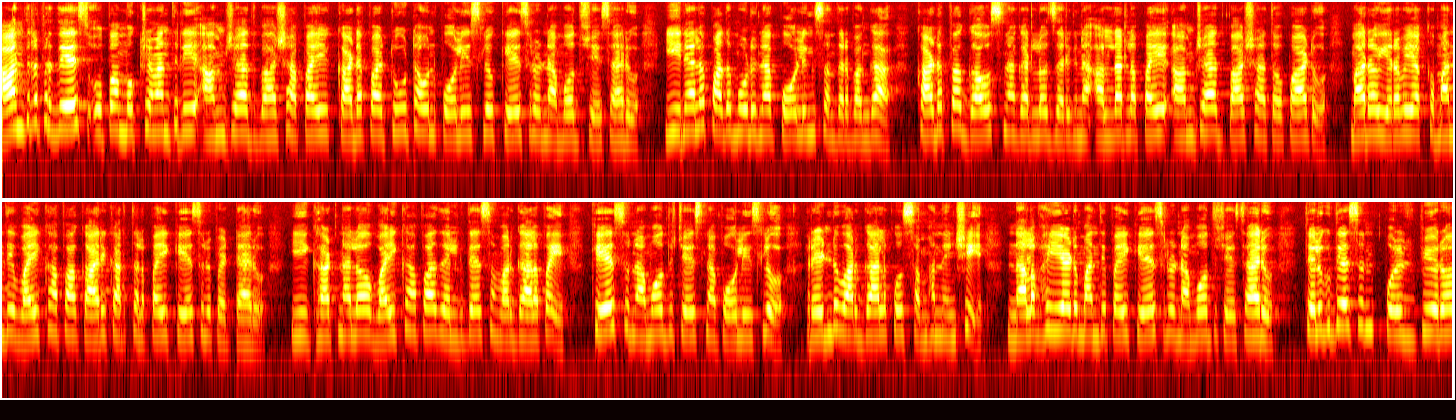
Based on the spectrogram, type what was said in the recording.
ఆంధ్రప్రదేశ్ ఉప ముఖ్యమంత్రి అంజాద్ భాషాపై కడప టూ టౌన్ పోలీసులు కేసులు నమోదు చేశారు. ఈ నెల పదమూడున పోలింగ్ సందర్భంగా కడప గౌస్ నగర్లో జరిగిన అల్లర్లపై అంజాద్ భాషాతో పాటు మరో ఇరవై ఒక్క మంది వైకాపా కార్యకర్తలపై కేసులు పెట్టారు. ఈ ఘటనలో వైకాపా తెలుగుదేశం వర్గాలపై కేసు నమోదు చేసిన పోలీసులు రెండు వర్గాలకు సంబంధించి నలభై ఏడు మందిపై కేసులు నమోదు చేశారు. తెలుగుదేశం పొలిట్ బ్యూరో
